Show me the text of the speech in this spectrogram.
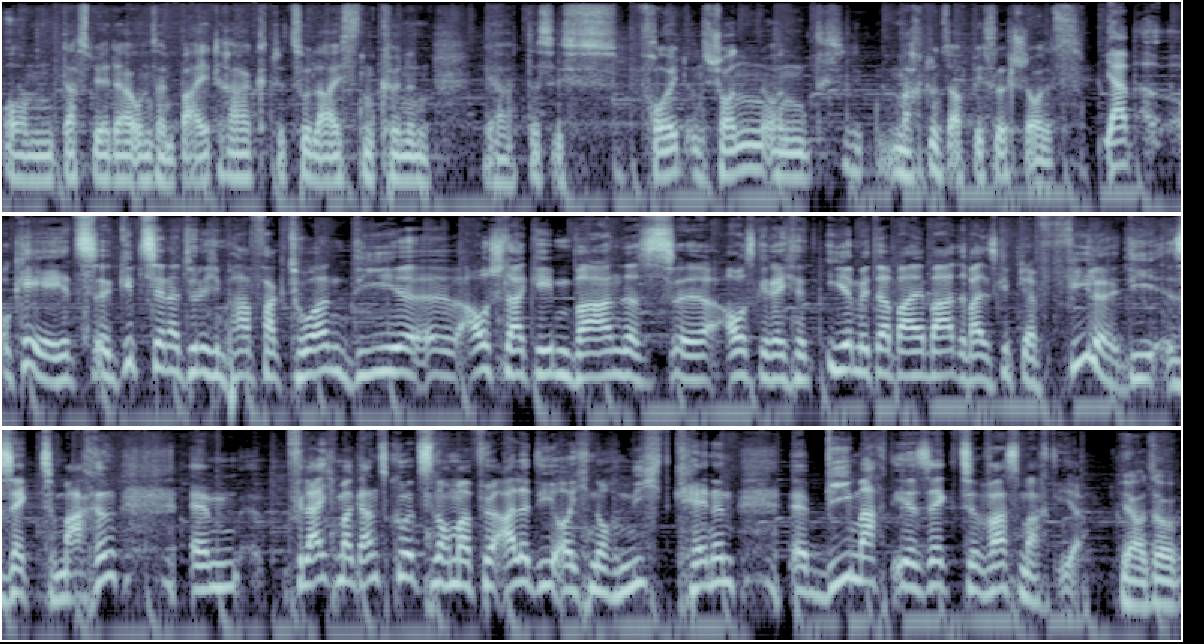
und dass wir da unseren Beitrag dazu leisten können. Ja, das ist, freut uns schon und macht uns auch ein bisschen stolz. Ja, okay, jetzt äh, gibt es ja natürlich ein paar Faktoren, die äh, ausschlaggebend waren, dass äh, ausgerechnet ihr mit dabei wart, weil es gibt ja viele, die Sekt machen. Ähm, vielleicht mal ganz kurz nochmal für alle, die euch noch nicht kennen, äh, wie macht ihr Sekt, was macht ihr? Ja, also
